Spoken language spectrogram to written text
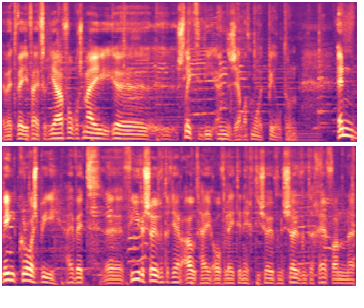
Hij werd 52 jaar, volgens mij eh, slikte hij een zelfmoordpil toen. En Bing Crosby, hij werd eh, 74 jaar oud. Hij overleed in 1977. Hè, van eh,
